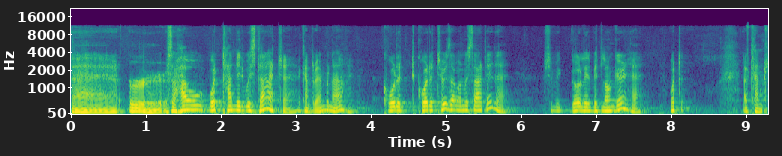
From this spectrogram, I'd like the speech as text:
uh, er, so how? What time did we start? Uh, I can't remember now. Quarter quarter two. Is that when we started? Uh, should we go a little bit longer? Uh, what? I can't.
